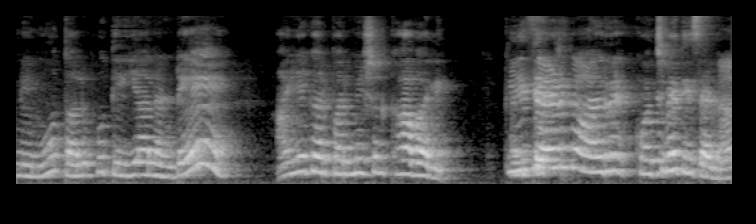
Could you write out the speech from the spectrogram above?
నేను తలుపు తీయాలంటే అయ్యగారి పర్మిషన్ కావాలి. తీసాడు ఆల్రెడీ కొంచెమే తీశాడు ఆ,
